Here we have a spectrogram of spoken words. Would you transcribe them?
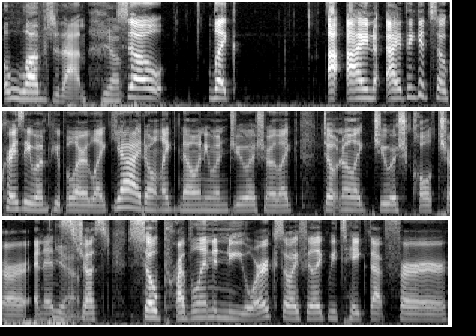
loved them. Yeah. So, like, I, I I think it's so crazy when people are like, yeah, I don't like know anyone Jewish or like don't know like Jewish culture, and it's Yeah. just so prevalent in New York. So I feel like we take that for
